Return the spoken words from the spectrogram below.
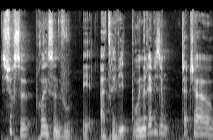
Sur ce, prenez soin de vous et à très vite pour une révision. Ciao ciao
